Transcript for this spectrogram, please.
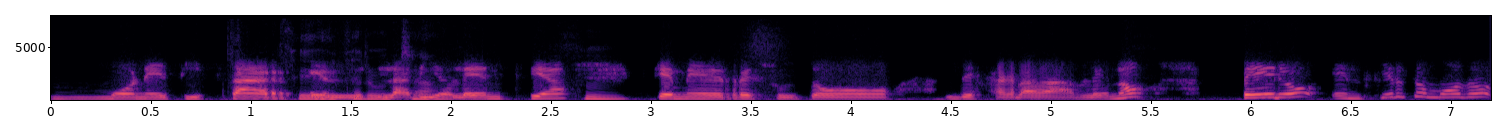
monetizar la violencia que me resultó desagradable, ¿no? Pero en cierto modo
